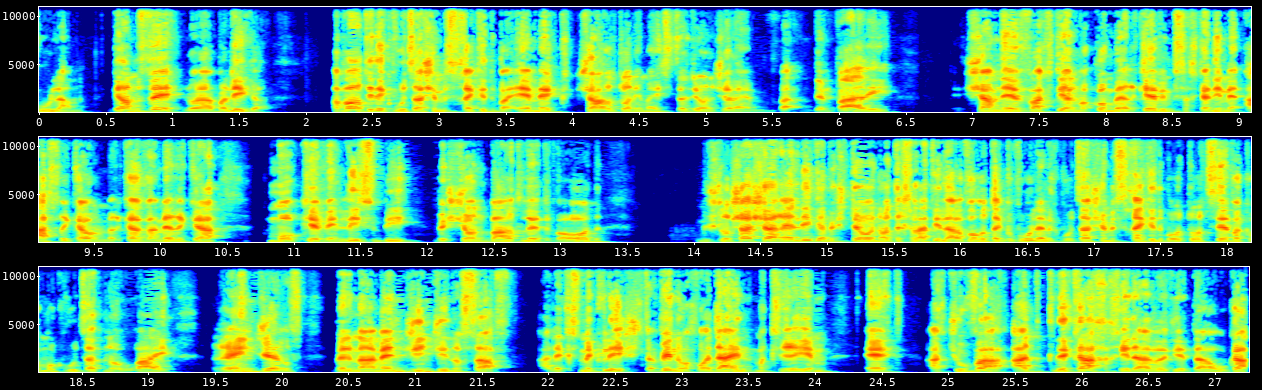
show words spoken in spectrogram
פולאם. גם זה לא היה בליגה. עברתי לקבוצה שמשחקת בעמק, צ'ארלטון עם האיצטדיון שלהם, דה ואלי. שם נאבקתי על מקום בהרכב עם שחקנים מאפריקה וממרכז אמריקה, כמו קווין ליסבי ושון ברטלט ועוד. משלושה שערי ליגה בשתי עונות החלטתי לעבור את הגבול אל קבוצה שמשחקת באותו צבע כמו קבוצת נעוריי, ריינג'רס, ולמאמן ג'ינג'י נוסף, אלכס מקליש. תבינו, אנחנו עדיין מקריאים את התשובה, עד כדי כך החידה הזאת הייתה ארוכה.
